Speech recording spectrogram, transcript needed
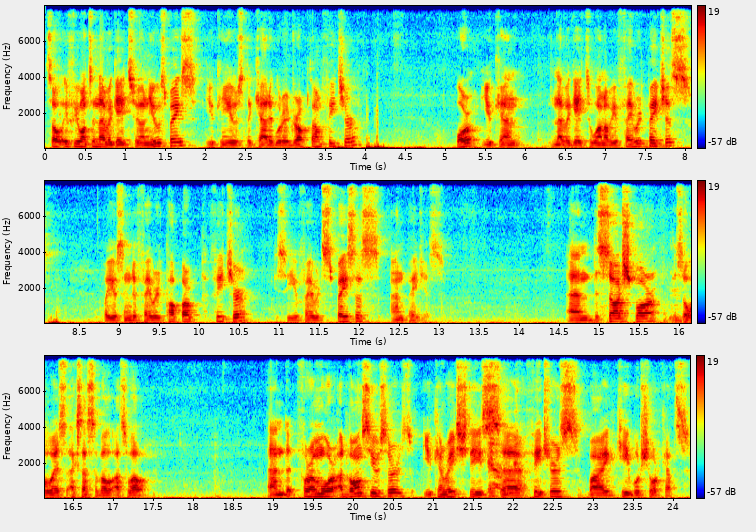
So if you want to navigate to a new space, you can use the category drop-down feature, or you can navigate to one of your favorite pages by using the favorite pop-up feature. You see your favorite spaces and pages and the search bar is always accessible as well. And for a more advanced users, you can reach these uh, features by keyboard shortcuts.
